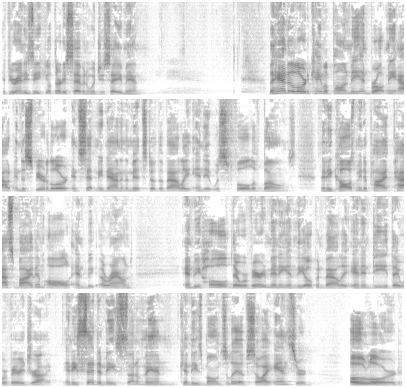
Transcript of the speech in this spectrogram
If you're in Ezekiel 37, would you say amen? The hand of the Lord came upon me and brought me out in the spirit of the Lord and set me down in the midst of the valley, and it was full of bones. Then he caused me to pass by them all and be around. And behold, there were very many in the open valley, and indeed they were very dry. And he said to me, Son of man, can these bones live? So I answered, O Lord,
